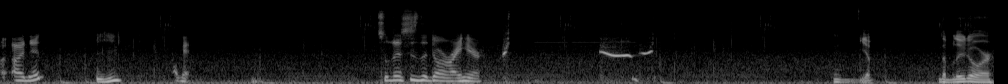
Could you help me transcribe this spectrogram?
Oh, I did. Mm-hmm. Okay. So this is the door right here. Yep. The blue door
